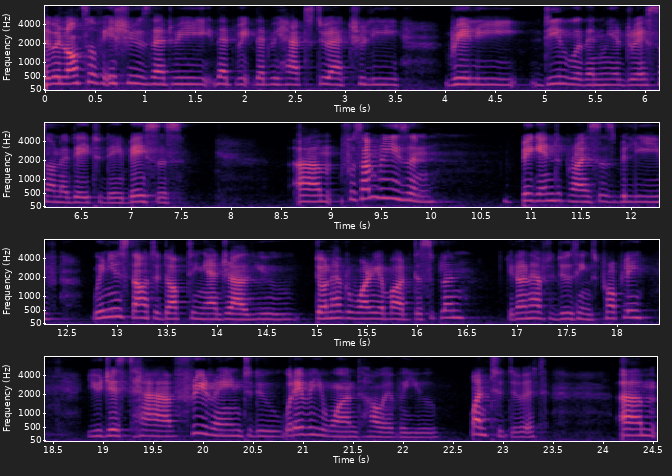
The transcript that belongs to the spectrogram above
there were lots of issues that we, that we, that we had to actually really deal with and we address on a day to day basis. Um, for some reason, big enterprises believe when you start adopting Agile, you don't have to worry about discipline. You don't have to do things properly. You just have free reign to do whatever you want, however you want to do it. Um,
